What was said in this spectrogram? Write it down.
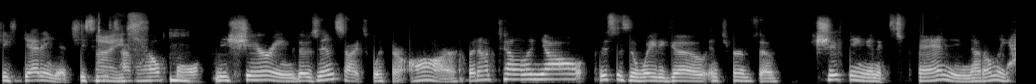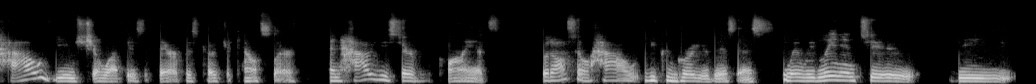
she's getting it. She sees nice. how helpful mm. me sharing those insights with her are. But I'm telling y'all, this is the way to go in terms of shifting and expanding not only how you show up as a therapist, coach, or counselor and how you serve your clients, but also how you can grow your business. When we lean into the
